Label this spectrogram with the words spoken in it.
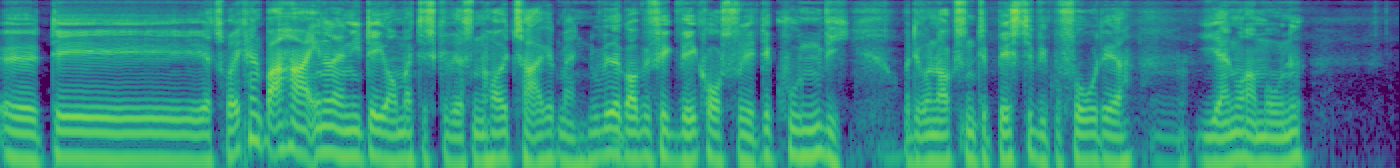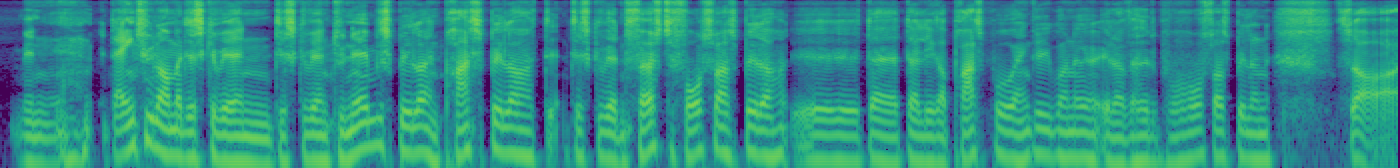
Øh, det. Jeg tror ikke, han bare har en eller anden idé om, at det skal være sådan en høj target, man. Nu ved jeg godt, at vi fik Vækhorst, for det, det kunne vi, og det var nok sådan det bedste, vi kunne få der mm. i januar måned. Men der er ingen tvivl om, at det skal være en, det skal være en dynamisk spiller, en presspiller. Det, det skal være den første forsvarsspiller, øh, der, der lægger pres på angriberne, eller hvad hedder det, på forsvarsspillerne. Så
